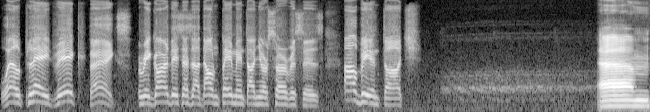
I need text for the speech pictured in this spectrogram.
Well played, Vic. Thanks. Regard this as a down payment on your services. I'll be in touch. Um...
